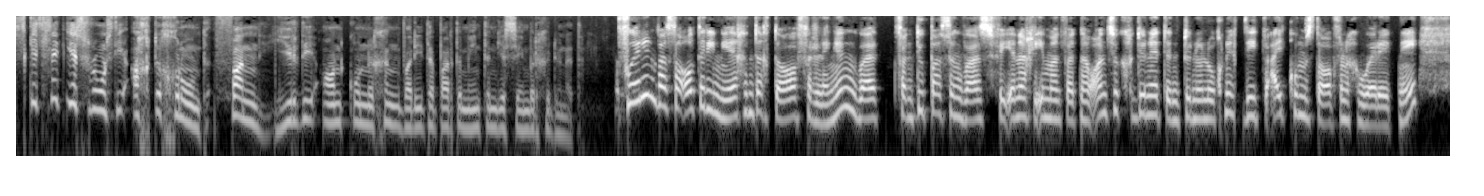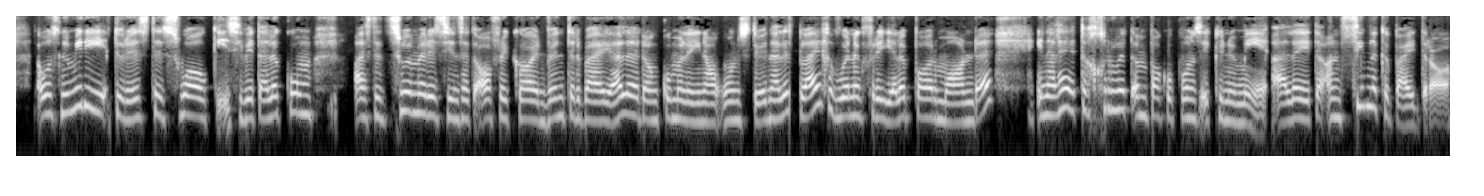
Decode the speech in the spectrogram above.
Skets net eers vir ons die agtergrond van hierdie aankondiging wat die departement in Desember gedoen het. Voorheen was daar altyd die 90 dae verlenging wat van toepassing was vir enige iemand wat nou aansoek gedoen het en toe nou nog nie die uitkoms daarvan gehoor het nie. Ons noem dit die toeriste swaalkies. Jy weet hulle kom as dit somer is in Suid-Afrika en winter by hulle dan kom hulle hier na ons toe en hulle bly gewoonlik vir 'n hele paar maande en hulle het 'n groot impak op ons ekonomie. Hulle het 'n aansienlike bydrae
